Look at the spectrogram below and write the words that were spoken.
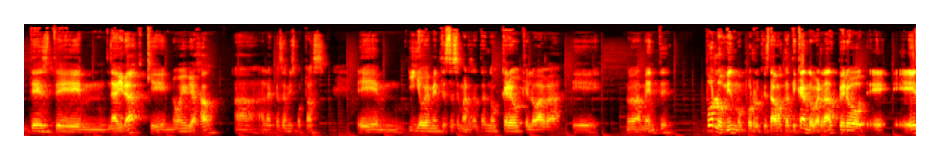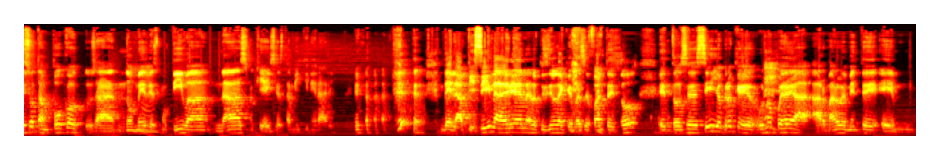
desde mm, Navidad, que no he viajado a, la casa de mis papás. Eh, y obviamente esta Semana Santa no creo que lo haga eh, nuevamente. Por lo mismo, por lo que estábamos platicando, ¿verdad? Pero eh, eso tampoco, o sea, no me desmotiva, nada, sino que ya hice hasta mi itinerario. de la piscina, era la, la piscina la que me hace falta y todo. Entonces, sí, yo creo que uno puede a- armar obviamente em,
